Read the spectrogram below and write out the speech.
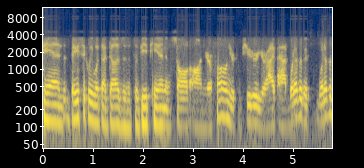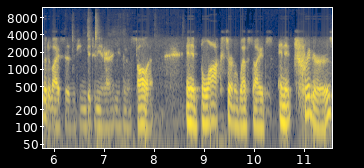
and basically what that does is it's a VPN installed on your phone, your computer, your iPad, whatever the, whatever the device is. If you can get to the internet, you can install it. And it blocks certain websites and it triggers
